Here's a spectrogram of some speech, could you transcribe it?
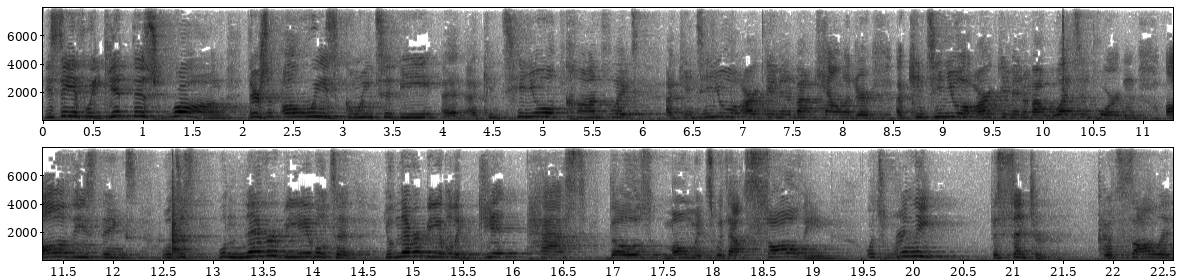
You see, if we get this wrong, there's always going to be a, a, continual conflict, a continual argument about calendar, a continual argument about what's important. All of these things will just, we'll never be able to, you'll never be able to get past those moments without solving what's really the center, what's solid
